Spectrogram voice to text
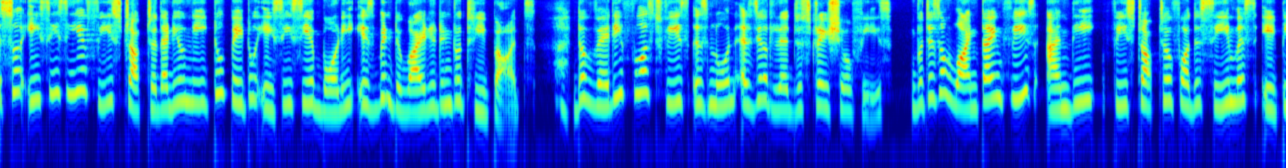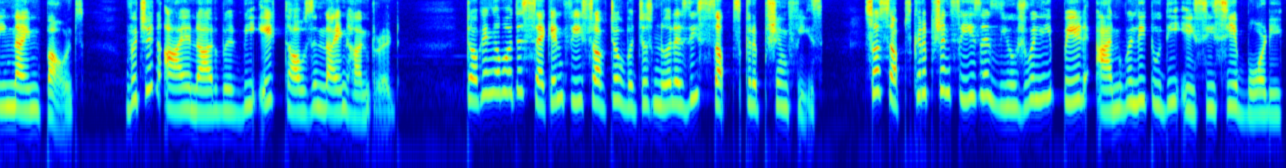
so ACCA fee structure that you need to pay to ACCA body is been divided into three parts. The very first fees is known as your registration fees, which is a one-time fees and the fee structure for the same is 89 pounds, which in INR will be 8,900. Talking about the second fee structure, which is known as the subscription fees. So subscription fees is usually paid annually to the ACCA body.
